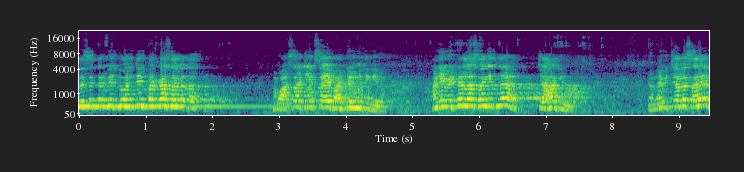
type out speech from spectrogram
तसे तर मी दोन तीन प्रकार सांगत असतो. वासाची एक साहेब हॉटेलमध्ये गेला. आणि वेटरला सांगितलं चहा घेऊन. त्यांना विचारलं साहेब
